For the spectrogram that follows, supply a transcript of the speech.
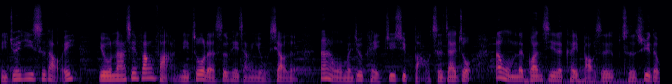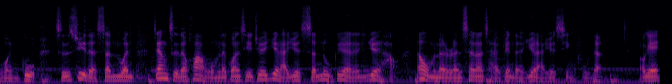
你就会意识到，诶，有哪些方法你做的是非常有效的，那我们就可以继续保持在做，让我们的关系呢可以保持持续的稳固，持续的升温。这样子的话，我们的关系就会越来越深入，越来越好，那我们的人生呢才会变得越来越幸福的。OK，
